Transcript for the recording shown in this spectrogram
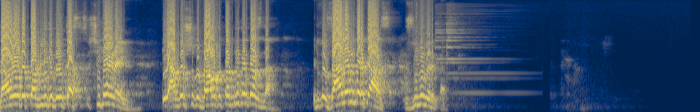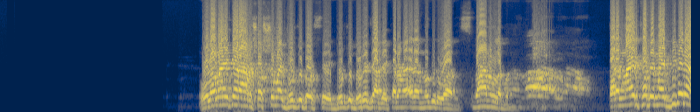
দাওয়াতে তাবলিগে তো কাজ শিখায় নাই। এই আদর্শ তো দাওয়াতে তাবলিগের কাজ না। এটা তো জালেমদের কাজ, জুলুমের কাজ। ওলামাই কেরাম সবসময় ধৈর্য ধরছে, ধৈর্য ধরে যাবে, কারণ এরা নবীর ওয়ারিস সুবহানাল্লাহ তারা মায়ের খাবে, মায়ের দিবে না।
